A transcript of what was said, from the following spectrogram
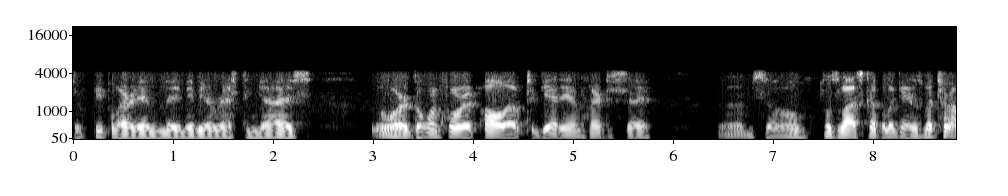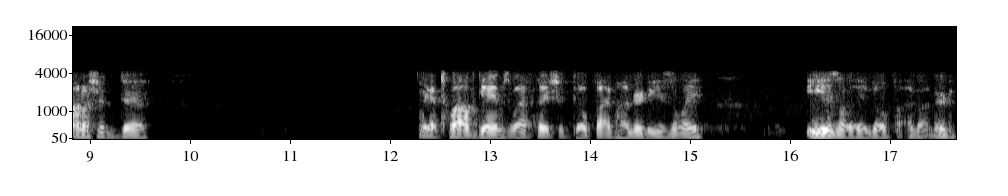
if people aren't in, they maybe are resting guys or going for it all out to get in. Hard to say. Um, so those last couple of games, but Toronto should. Uh, they got 12 games left. They should go 500 easily easily go 500,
